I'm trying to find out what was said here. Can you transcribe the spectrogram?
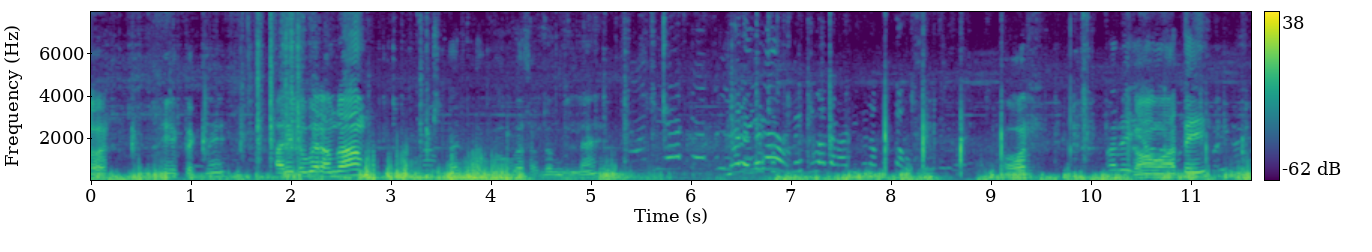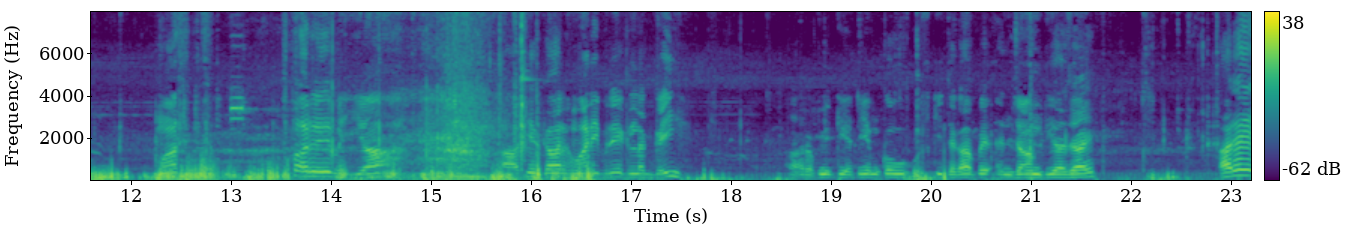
और देख सकते हैं। अरे तो राम राम। सब लोग मिल रहे हैं और गाँव आते ही मस्त। अरे भैया, आखिरकार हमारी ब्रेक लग गई। और अपनी के को उसकी जगह पे अंजाम दिया जाए। अरे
